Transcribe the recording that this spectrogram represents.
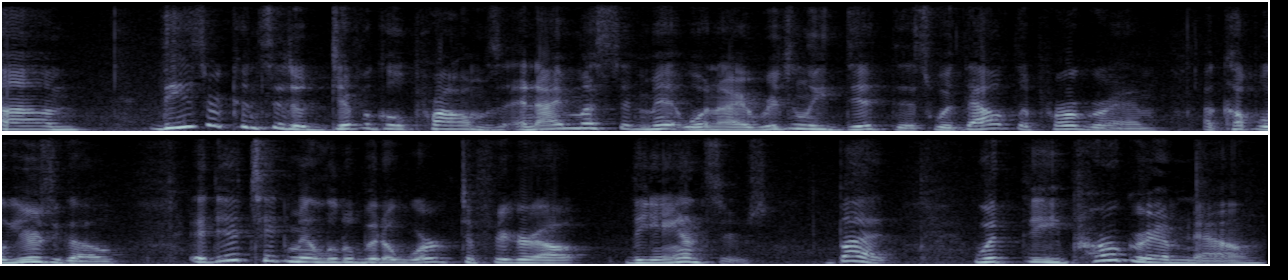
um, these are considered difficult problems. And I must admit, when I originally did this without the program a couple years ago, it did take me a little bit of work to figure out the answers. But with the program now,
